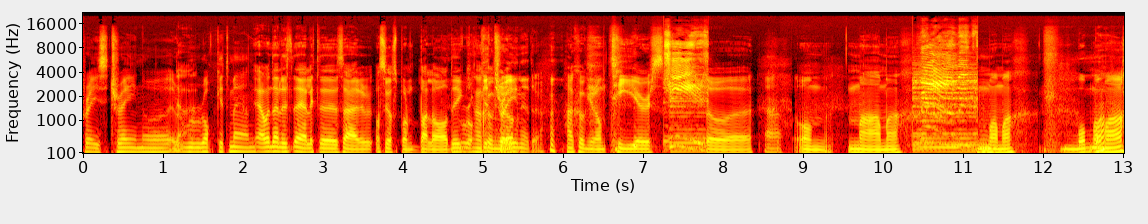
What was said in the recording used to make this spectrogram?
Crazy Train och Ja. Rocket Man. Ja men den är lite, är så här Ozzy Osbourne balladig. Han sjunger, Train om, heter det. han sjunger om tears och eh, Ja. om mamma. Mamma. Mamma. Mamma.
